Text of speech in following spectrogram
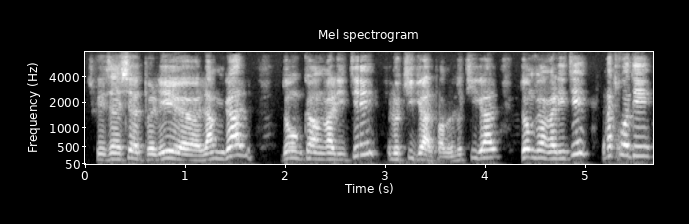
Ce que les anciens appelaient euh, l'angal. Donc, en réalité, le kigal, pardon, le kigal. Donc, en réalité, la 3D.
